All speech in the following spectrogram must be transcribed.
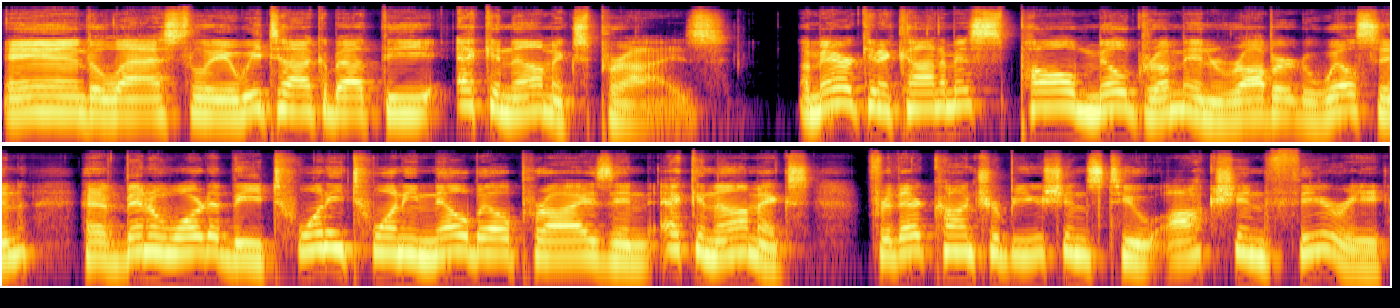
And lastly, we talk about the Economics Prize. American economists Paul Milgrom and Robert Wilson have been awarded the 2020 Nobel Prize in Economics for their contributions to auction theory,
